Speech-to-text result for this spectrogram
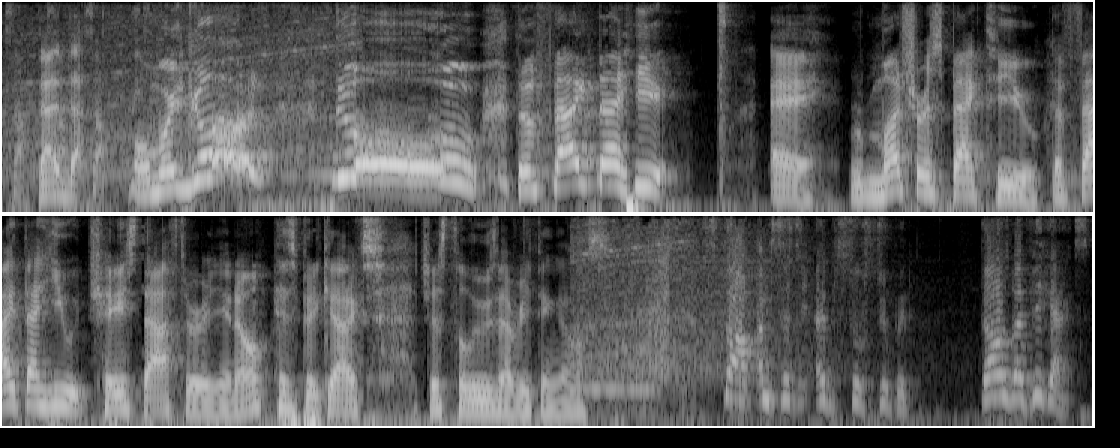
Stop, that stop, that. stop, Oh my god! No! The fact that he. Hey, much respect to you. The fact that he chased after it, you know, his pickaxe just to lose everything else. Stop! I'm such. A, I'm so stupid. That was my pickaxe.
